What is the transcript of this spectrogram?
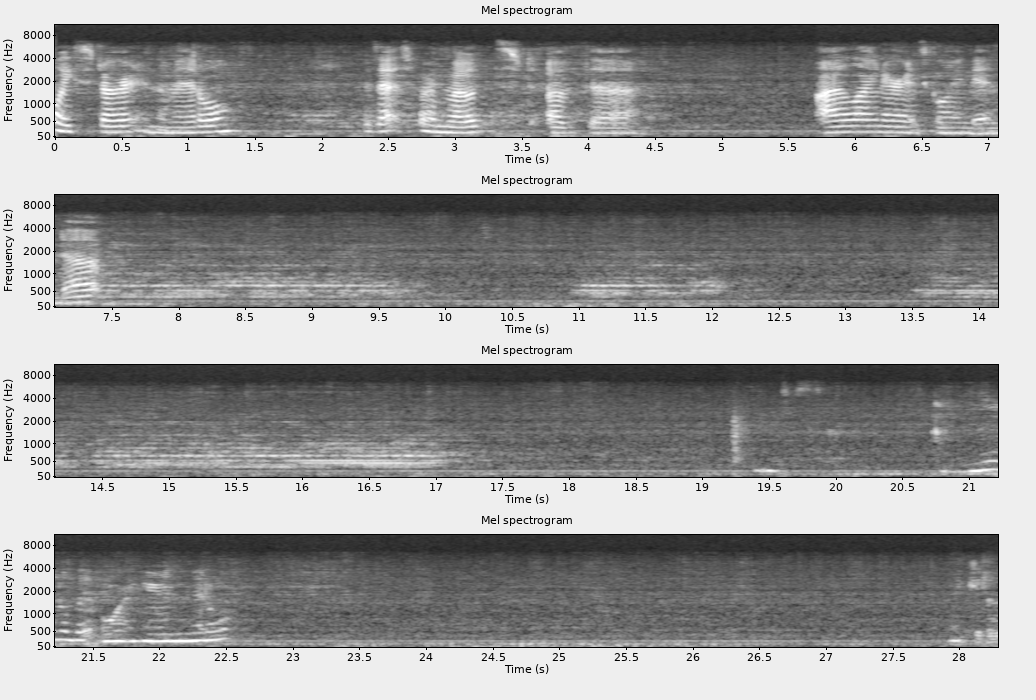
Always start in the middle because that's where most of the eyeliner is going to end up. A little bit more here in the middle. Make it a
